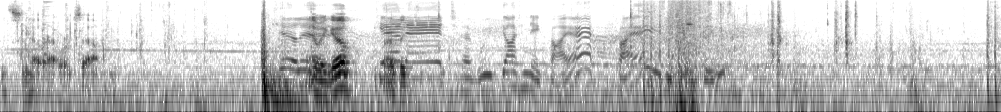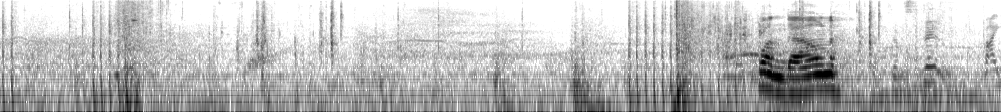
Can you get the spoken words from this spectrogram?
let's see how that works out. There we go. Perfect. It. Have we got any fire? Fire is easy. One down. Some spill. Find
